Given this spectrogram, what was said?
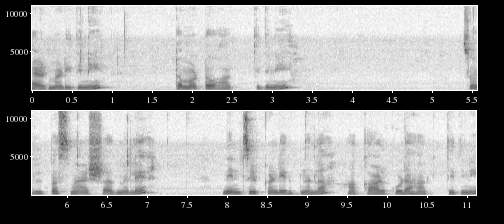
ಆ್ಯಡ್ ಮಾಡಿದ್ದೀನಿ. ಟೊಮೊಟೊ ಹಾಕ್ತಿದ್ದೀನಿ ಸ್ವಲ್ಪ ಸ್ಮ್ಯಾಶ್ ಆದಮೇಲೆ ನೆನೆಸಿಟ್ಕೊಂಡಿರೋದ್ನೆಲ್ಲ ಆ ಕಾಳು ಕೂಡ ಹಾಕ್ತಿದ್ದೀನಿ.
